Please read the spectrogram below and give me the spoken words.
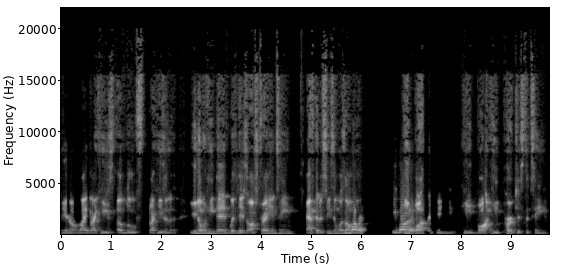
You know, like like he's aloof, like he's in. You know what he did with his Australian team after the season was He over? bought. He bought he it. bought the team. He bought. He purchased the team.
